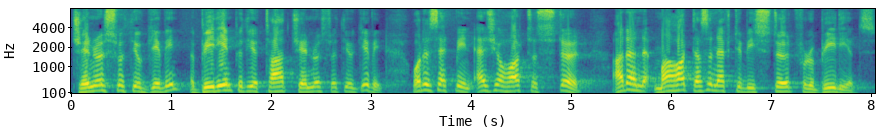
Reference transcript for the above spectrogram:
Generous with your giving, obedient with your tithe, generous with your giving. What does that mean? As your heart is stirred. I don't, my heart doesn't have to be stirred for obedience.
